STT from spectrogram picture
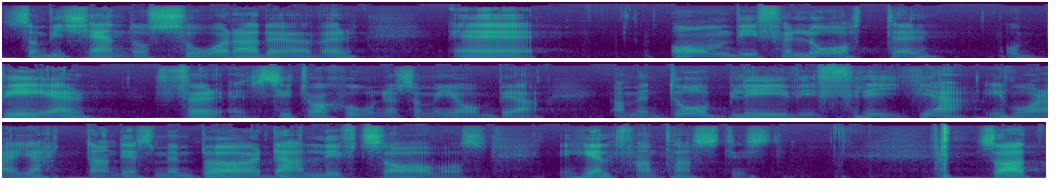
som vi kände oss sårade över, eh, om vi förlåter och ber för situationer som är jobbiga, ja men då blir vi fria i våra hjärtan. Det är som en börda lyfts av oss. Det är helt fantastiskt. Så att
